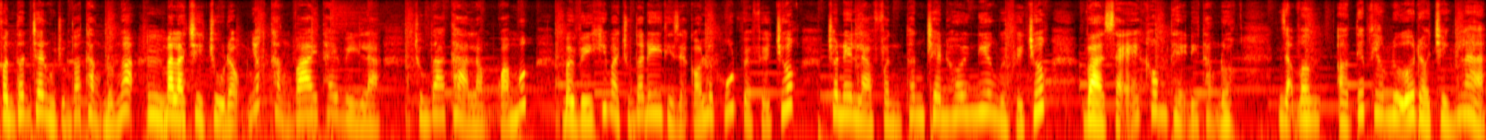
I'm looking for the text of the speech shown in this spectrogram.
phần thân trên của chúng ta thẳng đứng ạ ừ. mà là chỉ chủ động nhấc thẳng vai thay vì là chúng ta thả lỏng quá mức bởi vì khi mà chúng ta đi thì sẽ có lực hút về phía trước cho nên là phần thân trên hơi nghiêng về phía trước và sẽ không thể đi thẳng được Dạ vâng, à, tiếp theo nữa đó chính là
